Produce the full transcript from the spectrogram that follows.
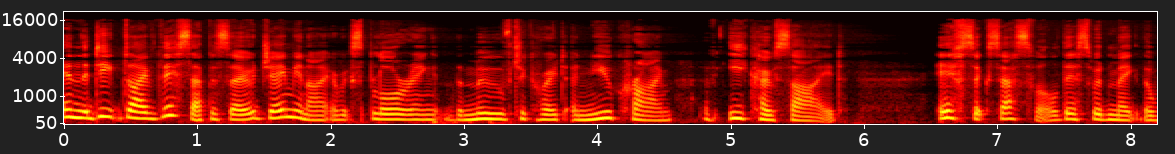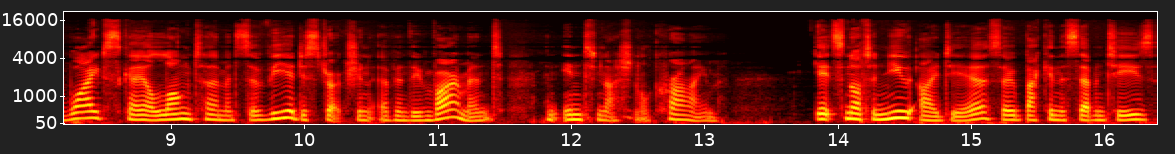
In the deep dive this episode, Jamie and I are exploring the move to create a new crime of ecocide. If successful, this would make the wide scale, long term, and severe destruction of the environment an international crime. It's not a new idea. So, back in the 70s,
